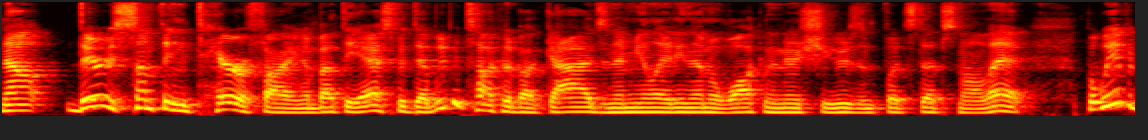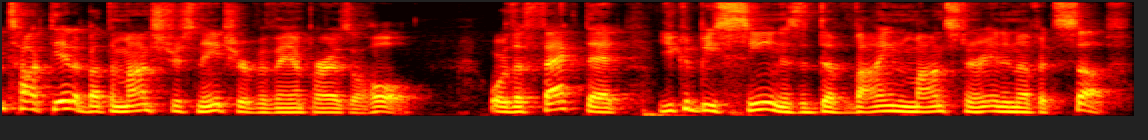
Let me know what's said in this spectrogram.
Now, there is something terrifying about the aspect that we've been talking about gods and emulating them and walking in their shoes and footsteps and all that, but we haven't talked yet about the monstrous nature of a vampire as a whole, or the fact that you could be seen as a divine monster in and of itself.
